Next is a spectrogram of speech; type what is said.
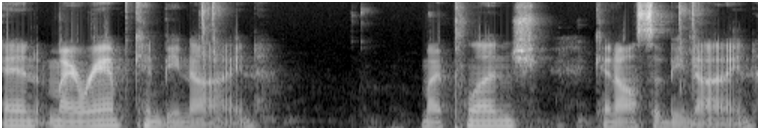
and my ramp can be 9. My plunge can also be 9.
